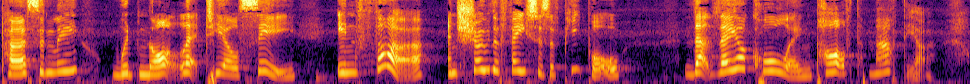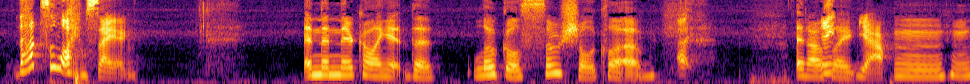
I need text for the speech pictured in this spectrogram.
personally would not let TLC infer and show the faces of people that they are calling part of the mafia. That's all I'm saying. and then they're calling it the local social club. I- and I was It- like, yeah. hmm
